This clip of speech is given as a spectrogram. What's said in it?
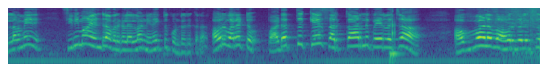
எல்லாமே சினிமா என்று அவர்கள் எல்லாம் நினைத்து கொண்டிருக்கிறார். அவர் வரட்டும். படத்துக்கே சர்க்கார்னு பெயர் வச்சா அவ்வளவு அவர்களுக்கு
